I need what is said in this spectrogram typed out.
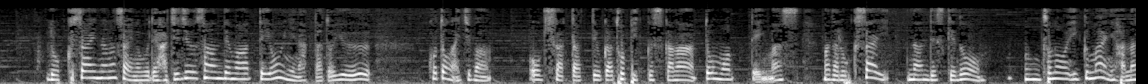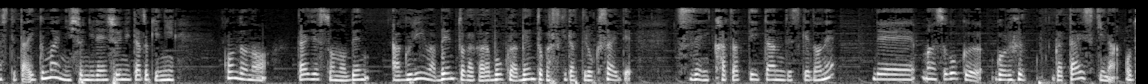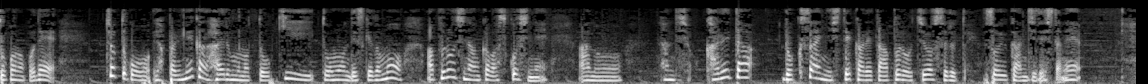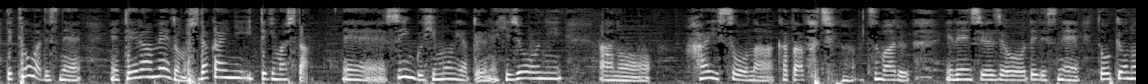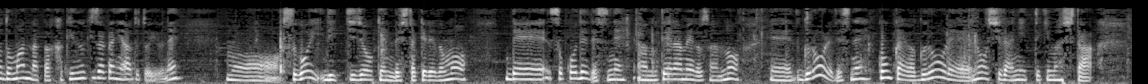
6歳7歳の部で83で回って4位になったということが一番大きかったっていうかトピックスかなと思っていますまだ6歳なんですけど、うん、その行く前に話してた行く前に一緒に練習に行った時に今度のダイジェストのベンあグリーンはベントだから僕はベントが好きだって6歳ですでに語っていたんですけどね。でまあすごくゴルフが大好きな男の子でちょっとこうやっぱり目から入るものって大きいと思うんですけどもアプローチなんかは少しねあのなんでしょう枯れた6歳にして枯れたアプローチをするというそういう感じでしたね。で今日はですねえテーラーメイドの日高屋に行ってきました、えースイングヒモンヤというね非常にあのハイソーな方たちが集まる練習場でですね東京のど真ん中柿の木坂にあるというねもうすごい立地条件でしたけれどもでそこでですねあのテーラーメイドさんの、えーグローレですね。今回はグローレのシダに行ってきました。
